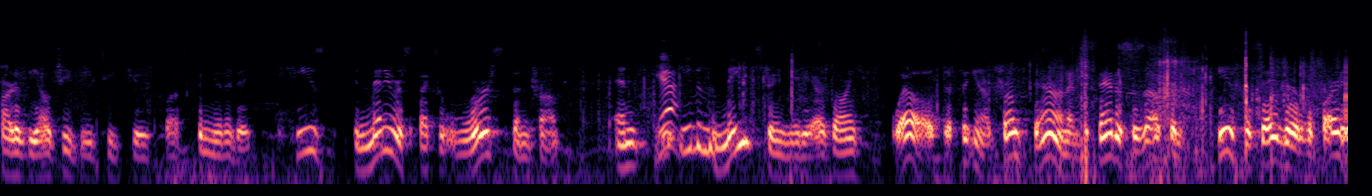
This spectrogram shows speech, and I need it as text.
part of the LGBTQ plus community. He's in many respects worse than Trump. And Yeah. even the mainstream media are going, well, this, you know, Trump's down and DeSantis is up, and he's the savior of the party.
